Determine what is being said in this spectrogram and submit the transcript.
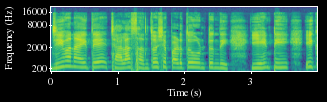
జీవన అయితే చాలా సంతోషపడుతూ ఉంటుంది. ఏంటి? ఇక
